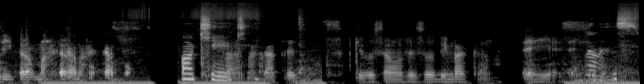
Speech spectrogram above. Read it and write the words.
vir pra marcar, marcar, Ok, pra ok. marcar presença. Porque você é uma pessoa bem bacana. RS. Beleza.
